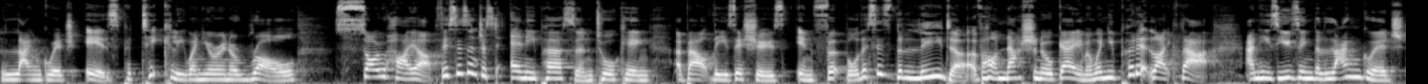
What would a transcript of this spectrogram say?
language is, particularly when you're in a role so high up. This isn't just any person talking about these issues in football. This is the leader of our national game. And when you put it like that, and he's using the language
